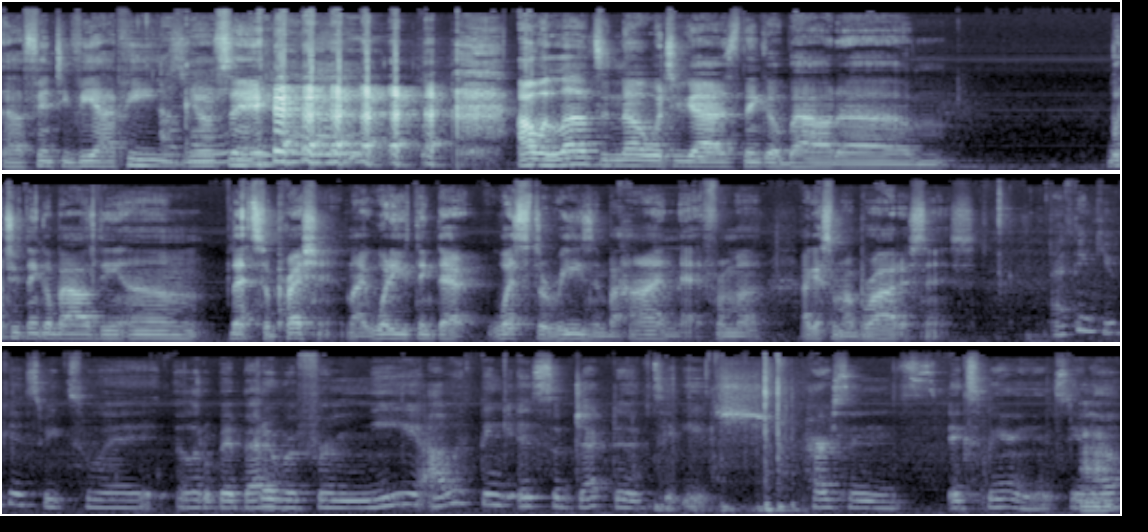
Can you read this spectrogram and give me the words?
uh, Fenty VIPs. You know what I'm saying? I would love to know what you guys think about. Um, what you think about the um that suppression? Like, what do you think that? What's the reason behind that? From a, I guess, from a broader sense. I think you can speak to it a little bit better, but for me, I would think it's subjective to each person's experience, you know?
